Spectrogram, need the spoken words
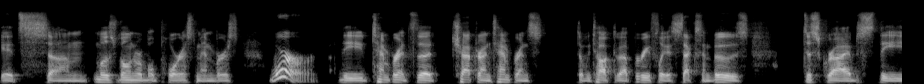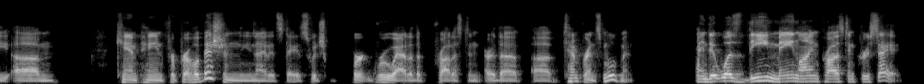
its um, most vulnerable, poorest members were. The temperance, the chapter on temperance that we talked about briefly as sex and booze describes the um, campaign for prohibition in the United States, which grew out of the Protestant or the uh, temperance movement. And it was the mainline Protestant crusade.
